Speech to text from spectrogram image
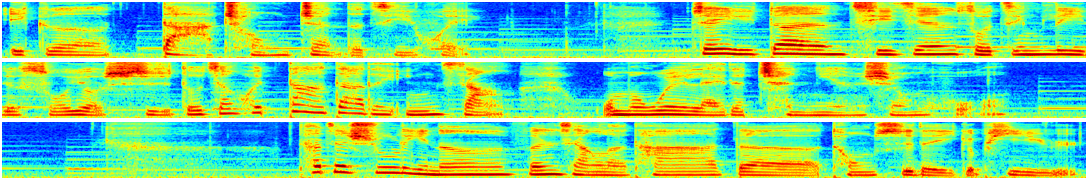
一个大重整的机会。这一段期间所经历的所有事，都将会大大的影响我们未来的成年生活。他在书里呢，分享了他的同事的一个譬喻。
